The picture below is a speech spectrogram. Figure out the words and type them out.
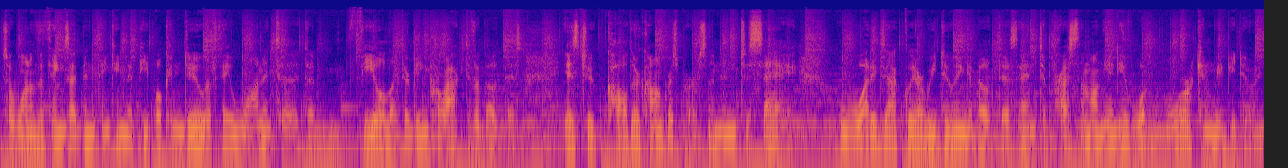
So, one of the things I've been thinking that people can do if they wanted to, to feel like they're being proactive about this is to call their congressperson and to say, what exactly are we doing about this? And to press them on the idea of what more can we be doing?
